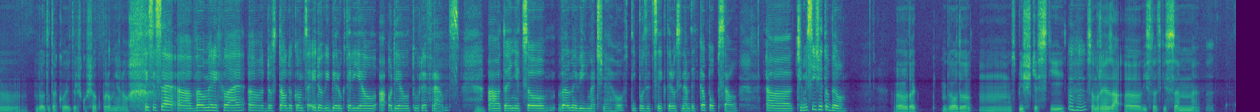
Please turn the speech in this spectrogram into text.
Mm, byl to takový trošku šok pro mě. No. Ty jsi se uh, velmi rychle uh, dostal dokonce i do výběru, který jel a odjel Tour de France. Hmm. A to je něco velmi výjimečného v té pozici, kterou si nám teďka popsal. Uh, či myslíš, že to bylo? Uh, tak bylo to um, spíš štěstí. Uh-huh. Samozřejmě za, uh, výsledky jsem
